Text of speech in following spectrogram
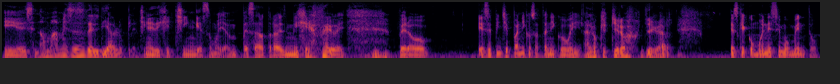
Y dice, no mames, ese es del diablo que la chinga. Y dije, chingue, eso me voy a empezar otra vez mi jefe, güey. Pero ese pinche pánico satánico, güey, a lo que quiero llegar es que como en ese momento,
